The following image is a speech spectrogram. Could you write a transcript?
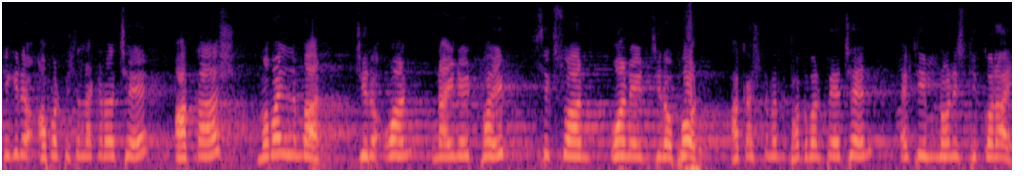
টিকিটের অপর পিছনে লেখা রয়েছে, Akash, mobile number zero one nine eight five six one one eight zero four. Akash নামের ভগবান পেয়েছেন একটি নন স্টিক করায়।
